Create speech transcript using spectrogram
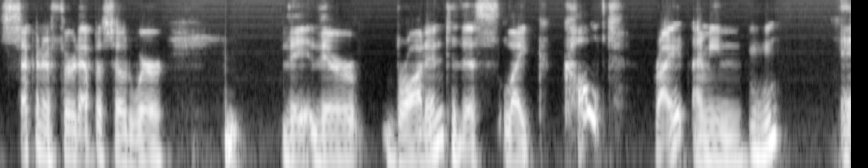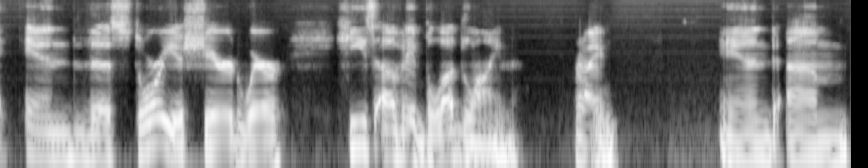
second or third episode where they they're brought into this like cult, right? I mean, Mhm. and the story is shared where he's of a bloodline, right? And um,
